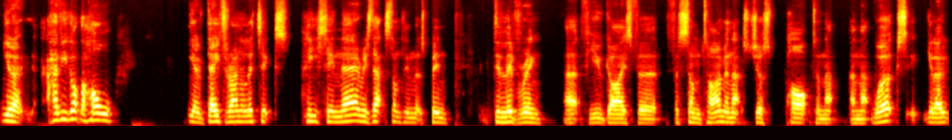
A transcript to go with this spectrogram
you know, have you got the whole, you know, data analytics piece in there? Is that something that's been delivering uh, for you guys for for some time, and that's just parked and that and that works? You know,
